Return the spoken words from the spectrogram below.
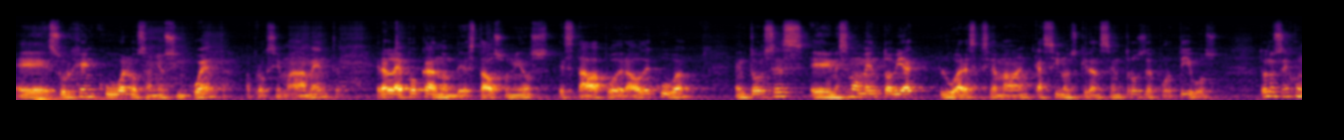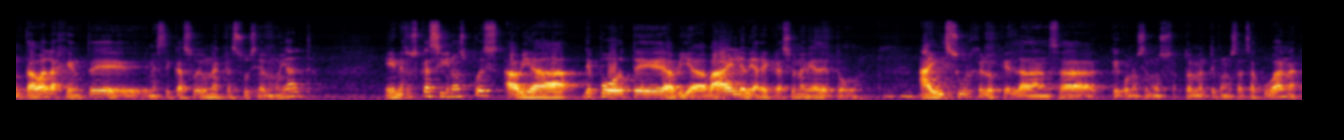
Eh, surge en Cuba en los años 50 aproximadamente. Era la época en donde Estados Unidos estaba apoderado de Cuba. Entonces, eh, en ese momento había lugares que se llamaban casinos, que eran centros deportivos, donde se juntaba la gente, en este caso de una clase social muy alta. En esos casinos, pues había deporte, había baile, había recreación, había de todo. Ahí surge lo que es la danza que conocemos actualmente como salsa cubana.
